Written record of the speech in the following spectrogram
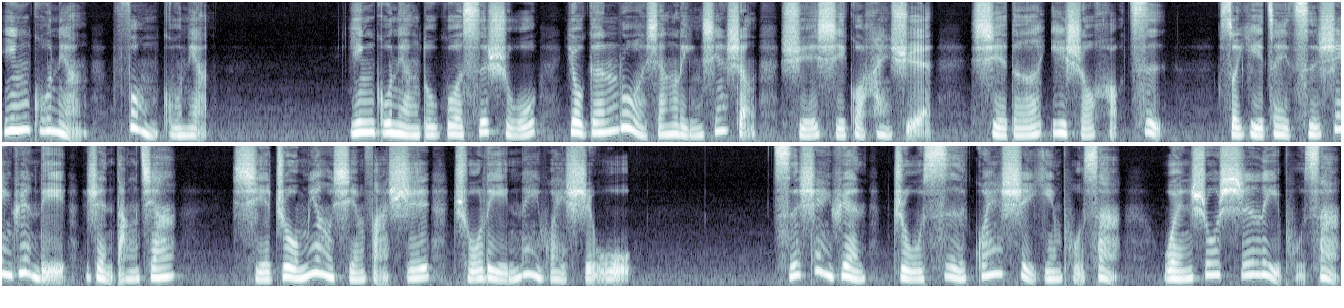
英姑娘、凤姑娘。英姑娘读过私塾，又跟骆香林先生学习过汉学，写得一手好字，所以在慈圣院里任当家，协助妙贤法师处理内外事务。慈圣院主祀观世音菩萨、文殊师利菩萨、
